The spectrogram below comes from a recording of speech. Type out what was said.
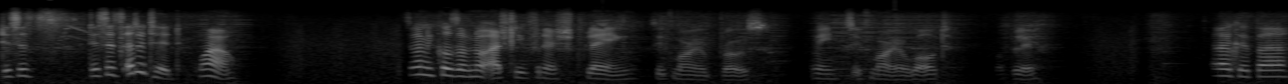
this is... This is edited. Wow. It's only because I've not actually finished playing Super Mario Bros. I mean, Super Mario World, properly. Hello, Koopa.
